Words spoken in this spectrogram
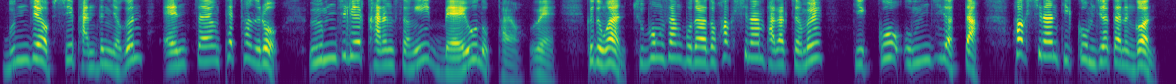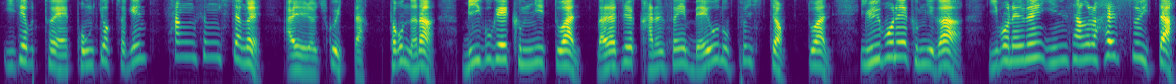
문제없이 반등력은 N자형 패턴으로 움직일 가능성이 매우 높아요. 왜? 그동안 주봉상 보더라도 확실한 바닥점을 딛고 움직였다. 확실한 딛고 움직였다는 건 이제부터의 본격적인 상승 시장을 알려주고 있다. 더군다나 미국의 금리 또한 낮아질 가능성이 매우 높은 시점 또한 일본의 금리가 이번에는 인상을 할 수 있다.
